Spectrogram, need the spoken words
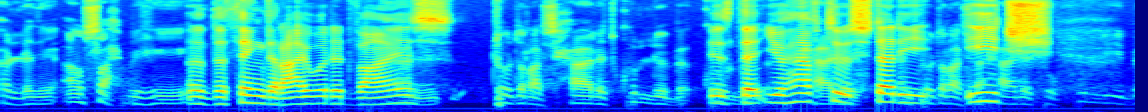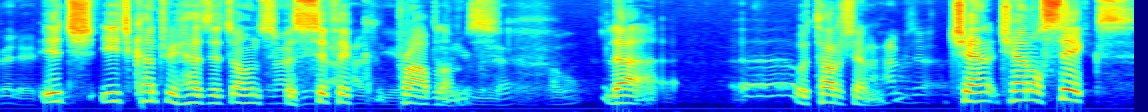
Uh, the thing that I would advise is that you have to study each each each country has its own specific problems. La utarjim. channel six.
